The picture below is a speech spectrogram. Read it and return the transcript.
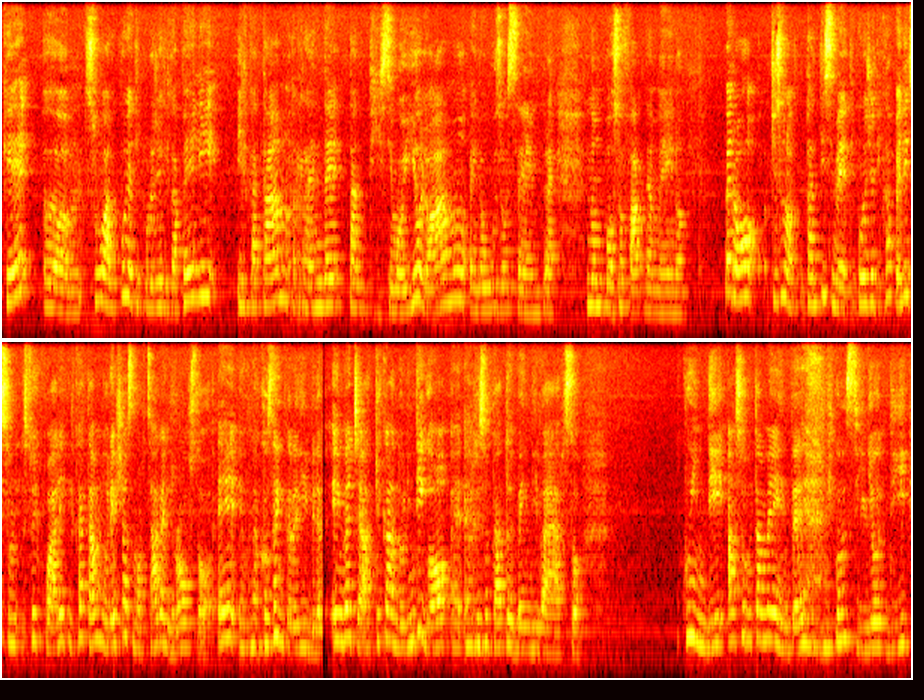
che um, su alcune tipologie di capelli il Katam rende tantissimo, io lo amo e lo uso sempre, non posso farne a meno. Però ci sono tantissime tipologie di capelli su, sui quali il Katam non riesce a smorzare il rosso. È una cosa incredibile. E invece applicando l'indigo eh, il risultato è ben diverso. Quindi assolutamente vi consiglio di,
